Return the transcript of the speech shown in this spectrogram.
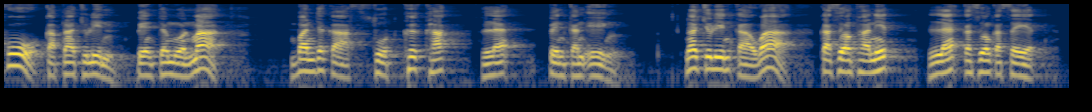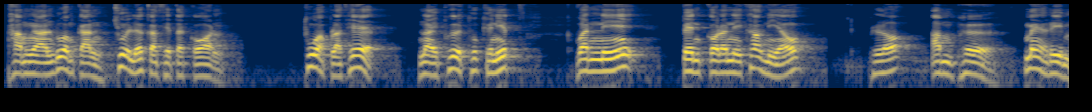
คู่กับนายจุลินเป็นจำนวนมาก บรรยากาศสุดคึกคัก และเป็นกันเองนายจุลินกล่าวว่ากระทรวงพาณิชย์ และกระทรวงเกษตรทำงานร่วมกันช่วยเหลือเกษตรกร ทั่วประเทศในพืชทุกชนิด วันนี้เป็นกรณีข้าวเหนียว เพราะอำเภอ แม่ริม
